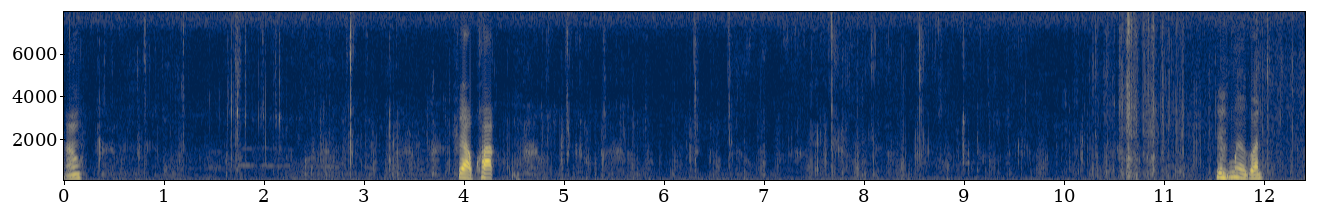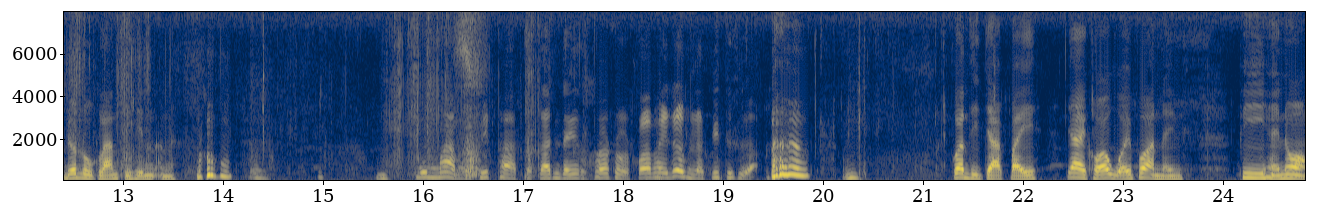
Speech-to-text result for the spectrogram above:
เอาแซ่บคัก เช็ดมือก่อน เดี๋ยวลูกหลานสิเห็นอันนี้มุมมากมันผิดพลาดประกันใดก็ขอโทษขออภัยเรื่องหนักที่เถื่อก่อนที่จากไปย่ายขออวยพรให้พี่ให้น้อง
